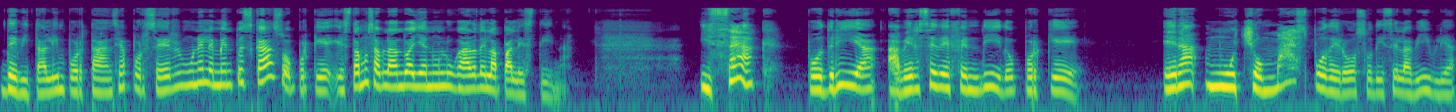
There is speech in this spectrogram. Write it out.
de vital importancia por ser un elemento escaso, porque estamos hablando allá en un lugar de la Palestina. Isaac podría haberse defendido porque era mucho más poderoso, dice la Biblia,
